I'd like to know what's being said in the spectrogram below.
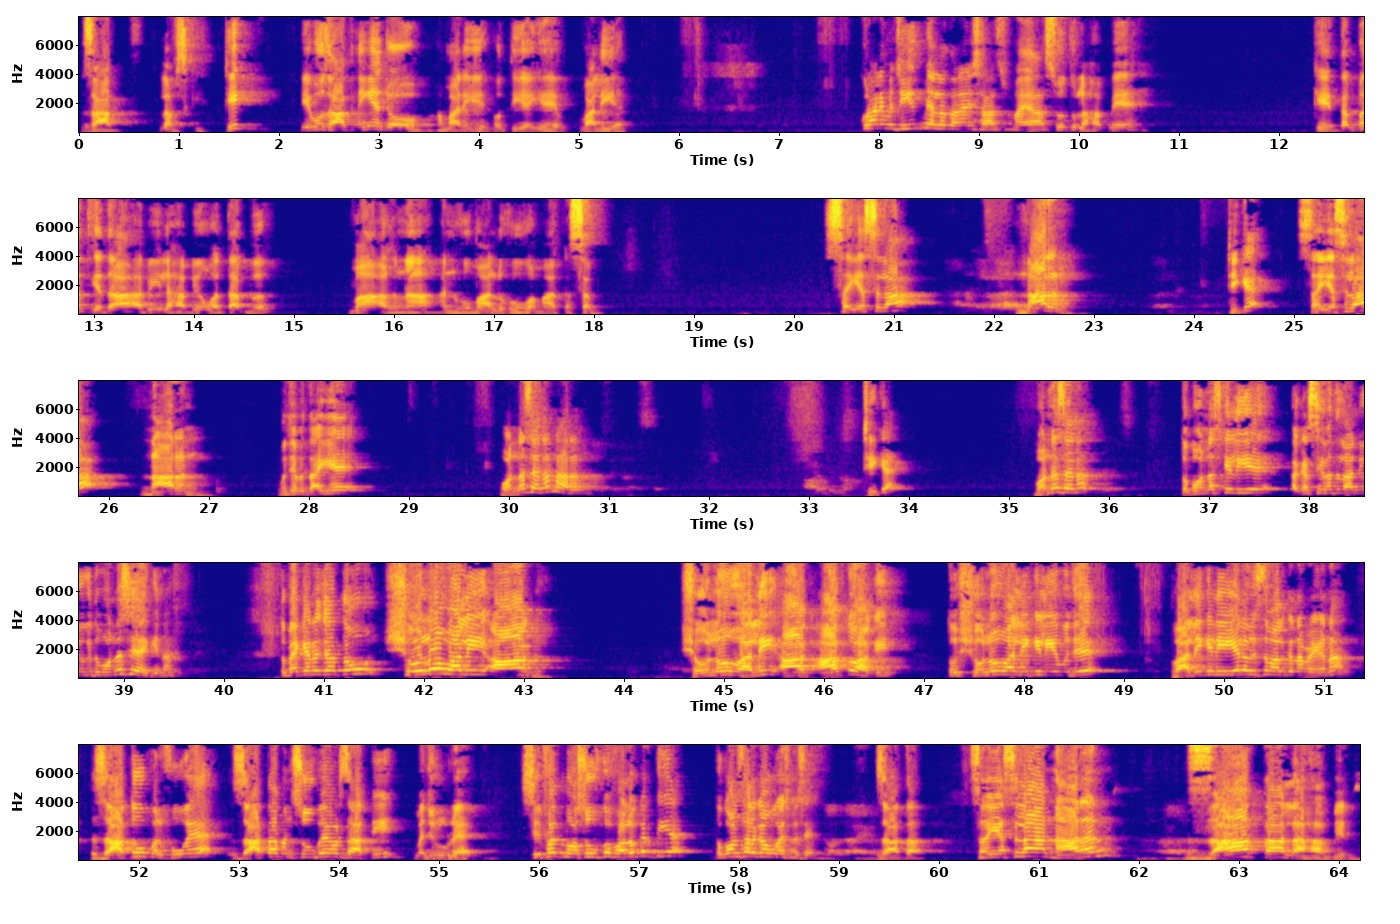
ذات لفظ کی۔ ٹھیک؟ یہ وہ ذات نہیں ہے جو ہماری ہوتی ہے، یہ والی ہے۔ قرآن مجید میں اللہ تعالیٰ نے ساتھ فرمایا سوت الحب میں کہ تبت یدا ابھی لہب و تب ما اغنا انہ مالہ و ما کسب۔ سیسلا نارن۔ ٹھیک ہے؟ سیسلا نارن۔ مجھے بتائیے بونس ہے نا نارن؟ ٹھیک ہے؟ بونس ہے نا؟ تو بونس کے لیے اگر صفت لانی ہوگی تو بونس ہی آئے گی نا؟ تو میں کہنا چاہتا ہوں، شولوں والی آگ، شولوں والی آگ آگ تو آ گئی۔ تو شولوں والی کے لیے مجھے، والی کے لیے یہ لفظ استعمال کرنا پڑے گا نا، ذاتو مرفو ہے، ذاتا منصوب ہے اور ذاتی مجرور ہے۔ صفت موصوف کو فالو کرتی ہے، تو کون سا لگاؤں گا اس میں سے؟ ذاتا۔ سیسلا نارن ذاتا لہبن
